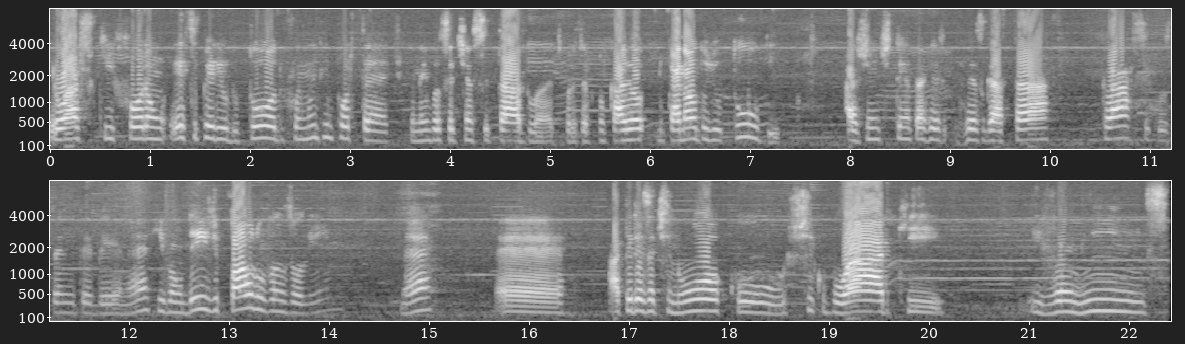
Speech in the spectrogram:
Eu acho que foram esse período todo foi muito importante, que nem você tinha citado antes, por exemplo, no canal, no canal do YouTube, a gente tenta res- resgatar clássicos da MPB, né? Que vão desde Paulo Vanzolini, né? É, a Teresa Tinoco, Chico Buarque, Ivan Lins.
